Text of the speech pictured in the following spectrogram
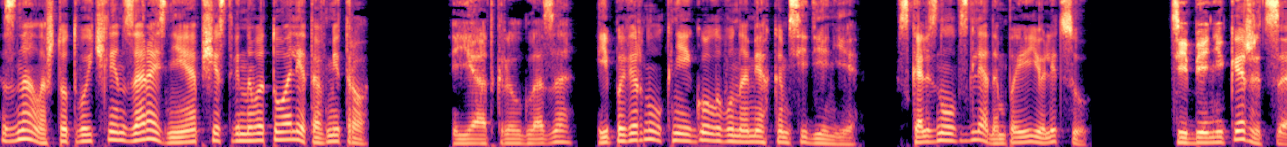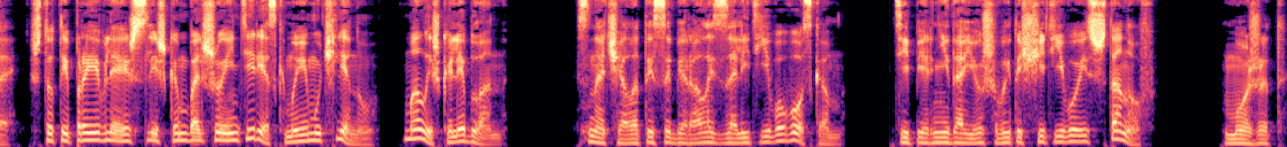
знала, что твой член заразнее общественного туалета в метро. Я открыл глаза и повернул к ней голову на мягком сиденье скользнул взглядом по ее лицу. «Тебе не кажется, что ты проявляешь слишком большой интерес к моему члену, малышка Леблан? Сначала ты собиралась залить его воском, теперь не даешь вытащить его из штанов. Может,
